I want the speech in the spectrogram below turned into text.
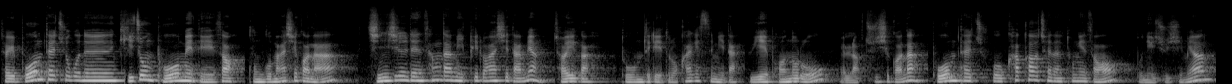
저희 보험탈출구는 기존 보험에 대해서 궁금하시거나 진실된 상담이 필요하시다면 저희가 도움드리도록 하겠습니다. 위에 번호로 연락 주시거나 보험탈출구 카카오 채널 통해서 문의 주시면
